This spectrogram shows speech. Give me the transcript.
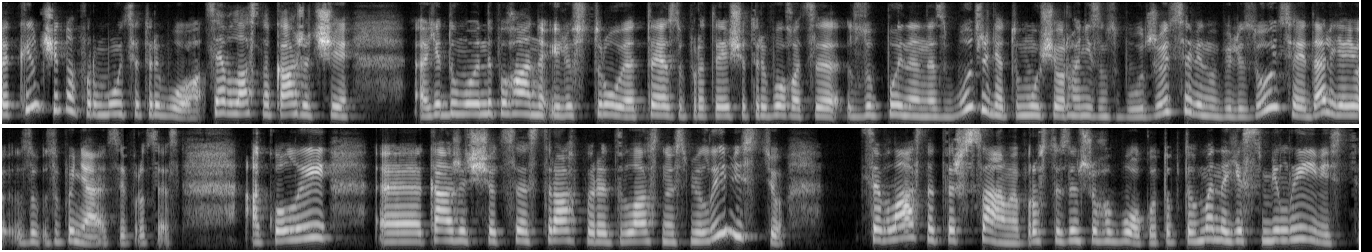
Таким чином формується тривога. Це, власно кажучи, е, я думаю, непогано ілюструє тезу про те, що тривога це зупинене збудження, тому що організм збуджується, він мобілізується, і далі я зупиняю цей процес. А коли е, кажуть, що це страх перед власною сміливістю, це власне те ж саме, просто з іншого боку. Тобто, в мене є сміливість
